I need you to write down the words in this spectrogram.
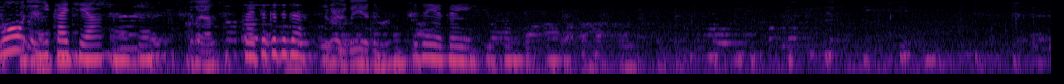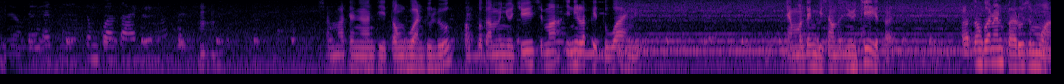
哦，一块钱，嗯，对，Itu ya. 对，这个这个 Itu itu iya teman. 这个也可以。dalam. Sama dengan di Tongguan dulu, waktu kami nyuci cuma ini lebih tua ini. Yang penting bisa untuk nyuci gitu aja. Kalau Tongguan baru semua.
